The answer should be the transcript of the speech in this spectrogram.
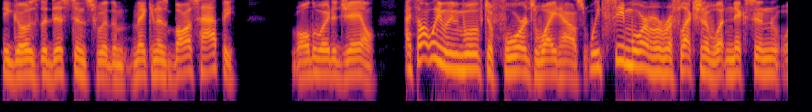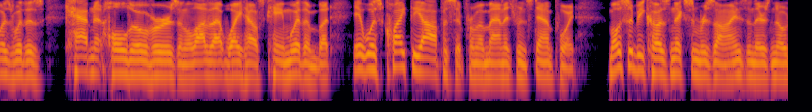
He goes the distance with him, making his boss happy, all the way to jail. I thought when we moved to Ford's White House, we'd see more of a reflection of what Nixon was with his cabinet holdovers, and a lot of that White House came with him. But it was quite the opposite from a management standpoint, mostly because Nixon resigns and there's no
